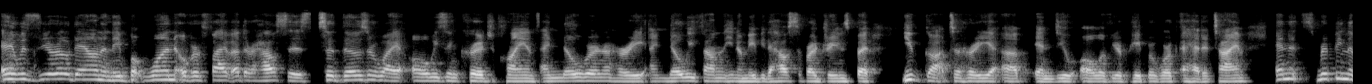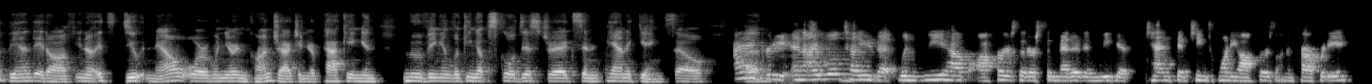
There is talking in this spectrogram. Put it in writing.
And it was zero down and they but won over five other houses. So those are why i always encourage clients. I know we're in a hurry. I know we found you know maybe the house of our dreams but you've got to hurry up and do all of your paperwork ahead of time and it's ripping the band-aid off you know it's do it now or when you're in contract and you're packing and moving and looking up school districts and panicking so I um, agree. And I will tell you that when we have offers that are submitted and we get 10, 15, 20 offers on a property,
